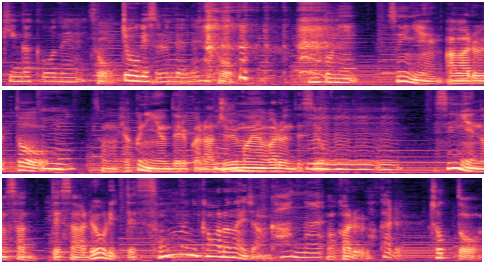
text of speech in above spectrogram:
金額をね上下するんだよね。そう。本当に1000円上がると、うん、その100人呼んでるからうん。10万円上がるんですよ、うんうんうんうん。1000円の差ってさ料理ってそんなに変わらないじゃん。変わんない。わかる？わかるちょっと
